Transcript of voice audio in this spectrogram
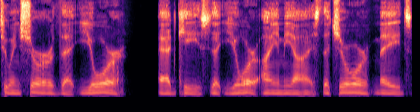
to ensure that your ad keys that your IMEIs, that your maids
